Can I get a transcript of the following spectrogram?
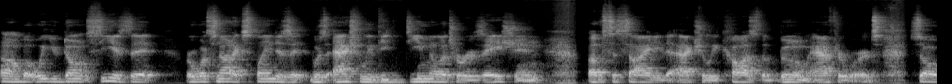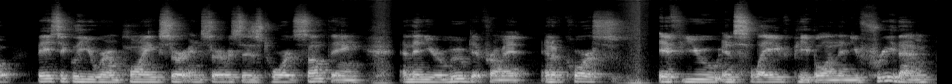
Um, but what you don't see is that, or what's not explained is it was actually the demilitarization of society that actually caused the boom afterwards. So basically you were employing certain services towards something and then you removed it from it. And of course, if you enslave people and then you free them,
